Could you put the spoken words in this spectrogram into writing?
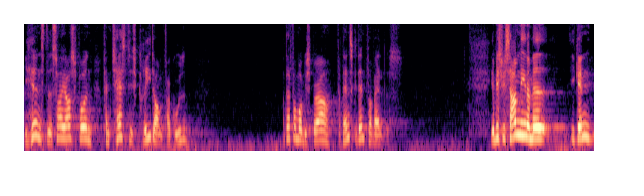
i Hedensted, så har jeg også fået en fantastisk rigdom fra Gud. Og derfor må vi spørge, hvordan skal den forvaltes? Ja, hvis vi sammenligner med igen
